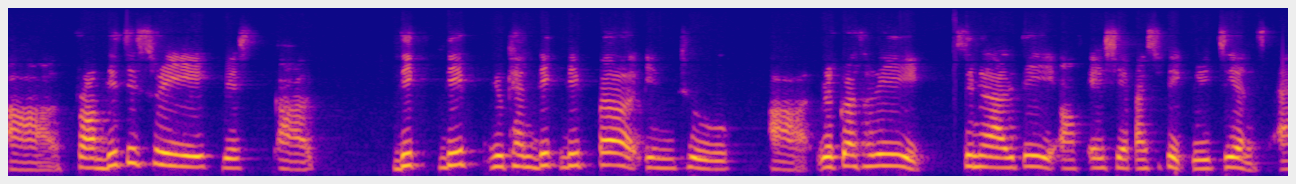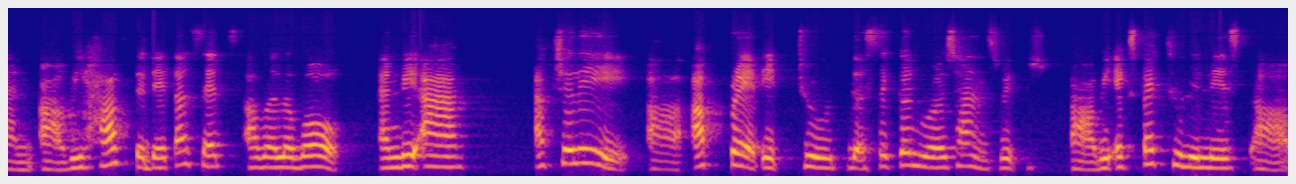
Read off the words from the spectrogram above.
uh, from registry with uh, dig deep. You can dig deeper into uh, regulatory similarity of Asia Pacific regions. And uh, we have the data sets available and we are actually uh, upgrade it to the second versions, which uh, we expect to release uh,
